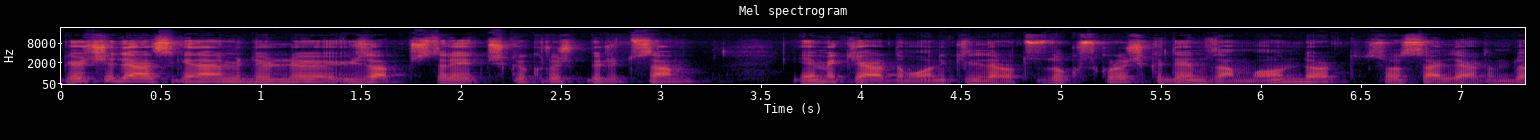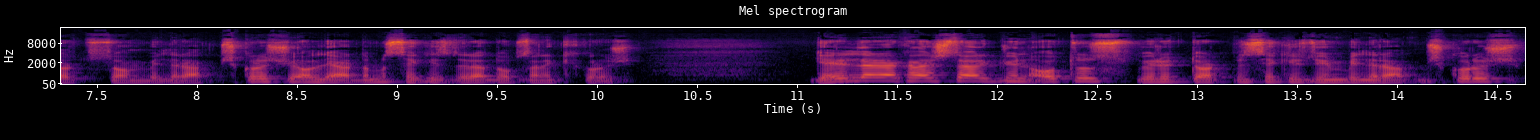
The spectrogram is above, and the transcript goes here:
Göç İdaresi Genel Müdürlüğü 160 lira 72 kuruş. Brüt zam. Yemek yardımı 12 lira 39 kuruş. Kıdem zammı 14. Sosyal yardım 411 lira 60 kuruş. Yol yardımı 8 lira 92 kuruş. Gelirler arkadaşlar gün 30. Brüt 4821 lira 60 kuruş.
